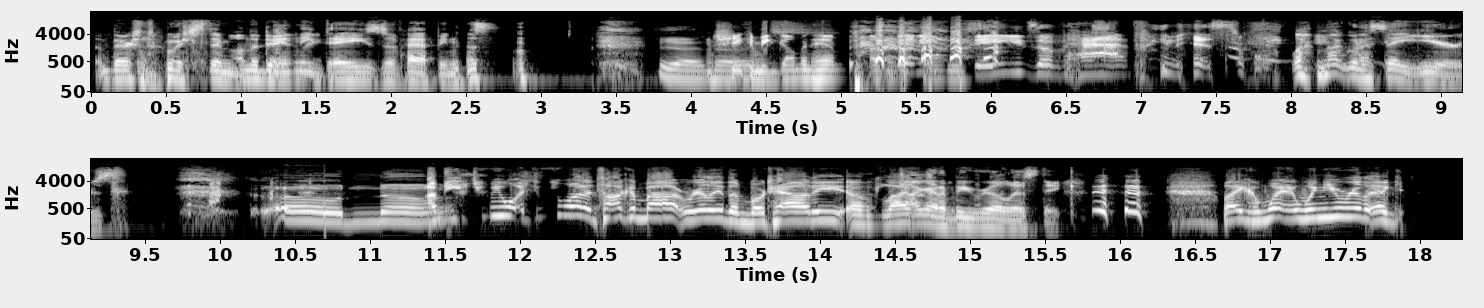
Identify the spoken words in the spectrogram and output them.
they're st- Wish them on the date many days of happiness. yeah. no, she can be gumming him. Many days of happiness. well, I'm not going to say years. Oh no. I mean, do we, wa- do we want to talk about really the mortality of life? I got to be realistic. like when when you really like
